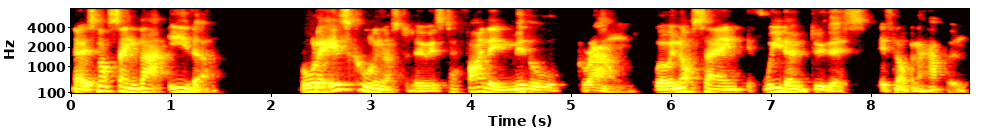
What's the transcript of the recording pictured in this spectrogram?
Now, it's not saying that either. But what it is calling us to do is to find a middle ground where we're not saying if we don't do this, it's not going to happen.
